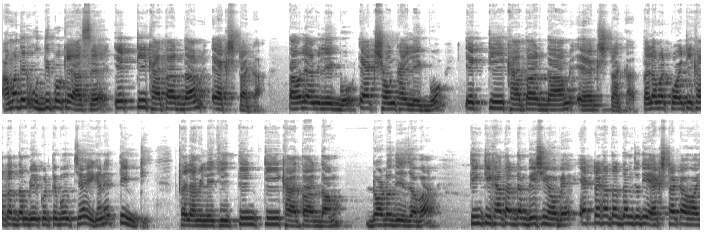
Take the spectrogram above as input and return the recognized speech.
আমাদের উদ্দীপকে আছে একটি খাতার দাম একশ টাকা। তাহলে আমি লিখব, এক সংখ্যায় লিখব, একটি খাতার দাম একশ টাকা। তাহলে আমার কয়টি খাতার দাম বের করতে বলছে? এখানে তিনটি। তাহলে আমি লিখি, তিনটি খাতার দাম ডড দিয়ে যাবা। তিনটি খাতার দাম বেশি হবে, একটা খাতার দাম যদি একশ টাকা হয়,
